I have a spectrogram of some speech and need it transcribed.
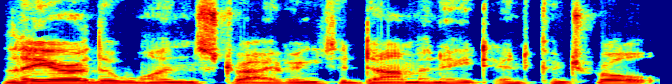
They are the ones striving to dominate and control.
